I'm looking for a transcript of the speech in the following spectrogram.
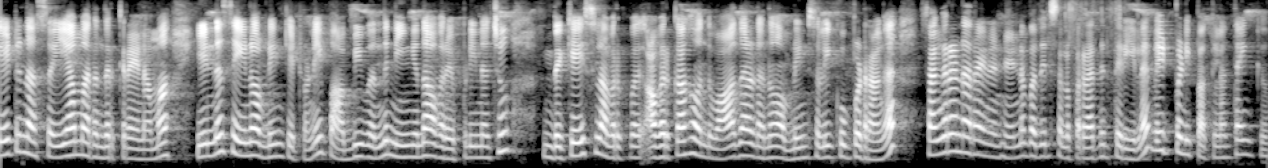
கேட்டு நான் செய்யாமல் இருந்திருக்கிறேனாமா என்ன செய்யணும்? அப்படின்னு கேட்டோன்னே இப்போ அபி வந்து நீங்கள் தான் அவர் எப்படின்னாச்சும் இந்த கேஸில் அவருக்கு அவருக்காக வந்து வாதாடணும் அப்படின்னு சொல்லி கூப்பிடுறாங்க. சங்கரநாராயணன் என்ன பதில் சொல்ல போகிறாருன்னு தெரியல. வெயிட் பண்ணி பார்க்கலாம். தேங்க்யூ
